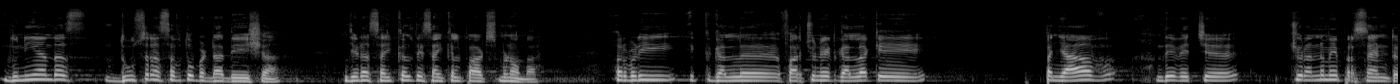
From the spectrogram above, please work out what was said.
ਦੁਨੀਆ ਦਾ ਦੂਸਰਾ ਸਭ ਤੋਂ ਵੱਡਾ ਦੇਸ਼ ਆ ਜਿਹੜਾ ਸਾਈਕਲ ਤੇ ਸਾਈਕਲ ਪਾਰਟਸ ਬਣਾਉਂਦਾ। ਔਰ ਬੜੀ ਇੱਕ ਗੱਲ ਫਾਰਚੂਨੇਟ ਗੱਲ ਆ ਕਿ ਪੰਜਾਬ ਦੇ ਵਿੱਚ 94%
